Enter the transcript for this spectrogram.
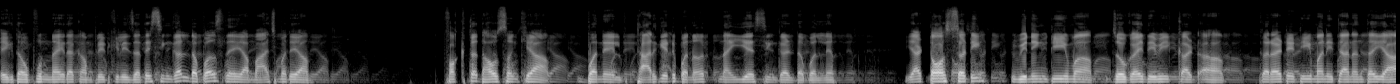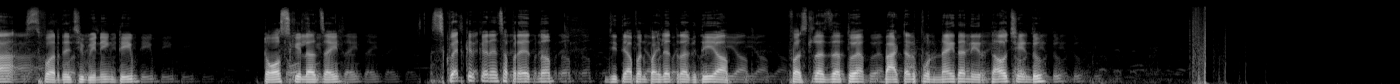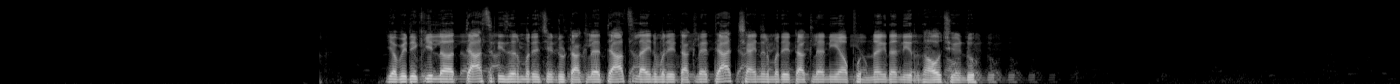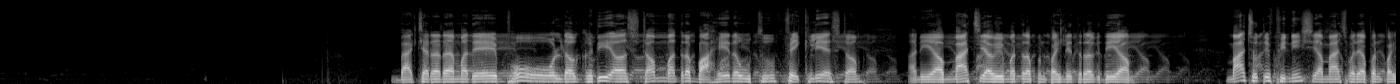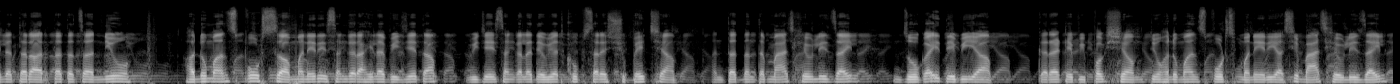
एक धाव पुन्हा एकदा कंप्लीट केली जाते. सिंगल डबल्सने या मॅच मध्ये फक्त धाव संख्या बनेल. टार्गेट बनत नाहीये सिंगल डबलने या टॉससाठी विनिंग टीम जोगाई देवी कराटे टीम आणि त्यानंतर या स्पर्धेची विनिंग टीम टॉस केला जाईल. स्क्वेअर कट करण्याचा प्रयत्न जिथे आपण पाहिलं तर अगदी फसला जातोय. बॅटर पुन्हा एकदा निर्धाव चेंडू. यावेळी देखील त्याच डिझाईन मध्ये चेंडू टाकलाय त्याच लाईन मध्ये टाकलाय त्याच चॅनलमध्ये टाकलाय आणि पुन्हा एकदा निर्धाव चेंडू. बॅकच्या रडामध्ये बोल्ड अगदी स्टंप मात्र बाहेर उचू फेकली आहे स्टंप आणि मॅच यावी मात्र आपण पाहिले तर अगदी मॅच होती फिनिश या मॅच मध्ये आपण पाहिलं तर अर्थातच न्यू हनुमान स्पोर्ट्स मनेरी संघ राहिला विजेता. विजय संघाला देऊयात खूप साऱ्या शुभेच्छा. आणि तदनंतर मॅच खेळली जाईल. जोगाई देवी या कराटे विपक्ष न्यू हनुमान स्पोर्ट्स मनेरी अशी मॅच खेळली जाईल.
